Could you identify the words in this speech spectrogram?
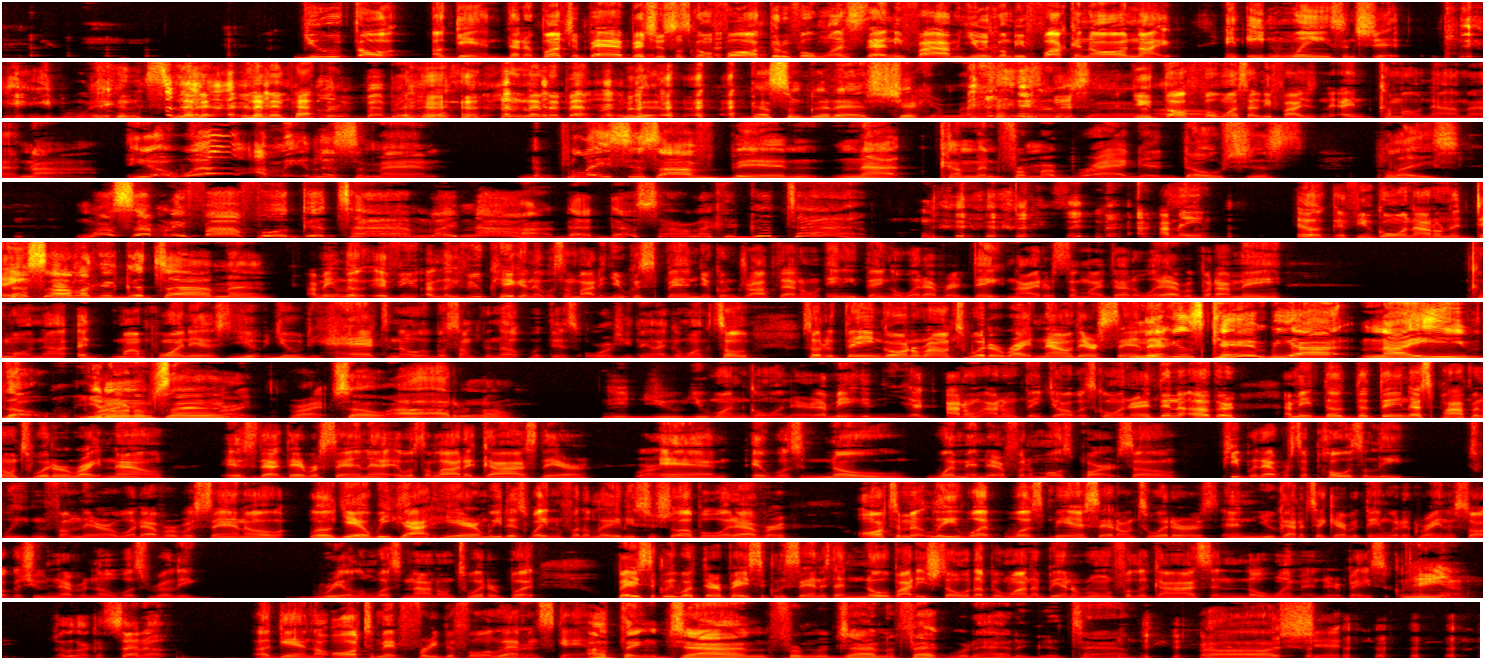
You thought again that a bunch of bad bitches was gonna fall through for 175 and you was gonna be fucking all night and eating wings and shit. lemon lemon pepper. lemon pepper. Yeah. Got some good ass chicken, man. You know what I'm saying? You thought for Um, 175 and come on now, man. Nah. Yeah, well, I mean, listen, man. The places I've been, not coming from a braggadocious place, 175 for a good time. Like, nah, that that sound like a good time. I mean, look, if you going out on a date, That sound like a good time, man. I mean, look, if you like, if you kicking it with somebody, you can spend, you can drop that on anything or whatever, date night or something like that or whatever. But I mean, come on now. Uh, My point is, you you had to know it was something up with this orgy thing. Like one, so so the thing going around Twitter right now, they're saying that, Niggas can be uh, naive though. You know what I'm saying? Right. right? So I I don't know. You you you wasn't going there. I mean, it, I don't I don't think y'all was going there. And then the other, I mean, the the thing that's popping on Twitter right now is that they were saying that it was a lot of guys there Right. and it was no women there for the most part. So people that were supposedly tweeting from there or whatever were saying, "Oh, well, yeah, we got here and we just waiting for the ladies to show up or whatever." Ultimately, what was being said on Twitter is, and you got to take everything with a grain of salt because you never know what's really real and what's not on Twitter. But basically, what they're basically saying is that nobody showed up and wound up being a room full of guys and no women. They're basically Damn. That look like a setup. Again the ultimate free before eleven Right. scam. I think John from the John Effect would have had a good time. oh shit!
